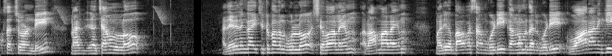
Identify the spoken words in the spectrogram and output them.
ఒకసారి చూడండి నా ఛానల్లో అదేవిధంగా ఈ చుట్టుపక్కల గుళ్ళో శివాలయం రామాలయం మరియు బాబాస్వామి గుడి గంగమ్మతల్లి గుడి వారానికి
